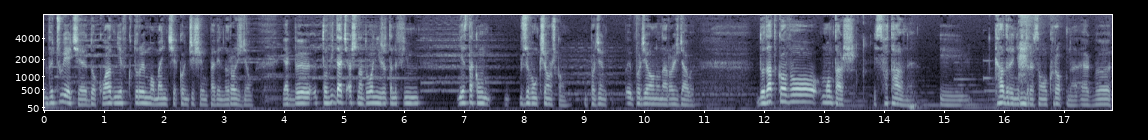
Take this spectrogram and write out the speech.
wyczujecie dokładnie, w którym momencie kończy się pewien rozdział. Jakby to widać aż na dłoni, że ten film jest taką żywą książką, podzieloną na rozdziały. Dodatkowo montaż jest fatalny i kadry niektóre są okropne. Jakby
